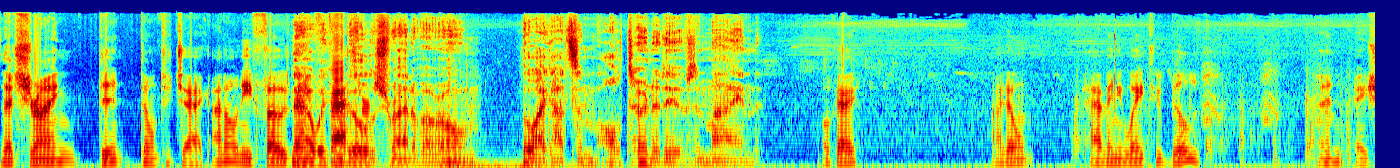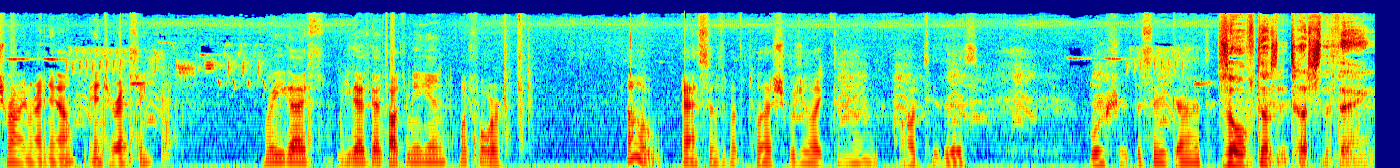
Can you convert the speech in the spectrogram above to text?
That shrine didn't don't do jack. I don't need foes Now we faster. can build a shrine of our own. Though I got some alternatives in mind. Okay. I don't have any way to build an a shrine right now. Interesting. Where you guys? You guys gotta talk to me again? What for? Oh, ask us about the plush. Would you like to hang on to this? Worship the same gods. Zulf doesn't touch the thing.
